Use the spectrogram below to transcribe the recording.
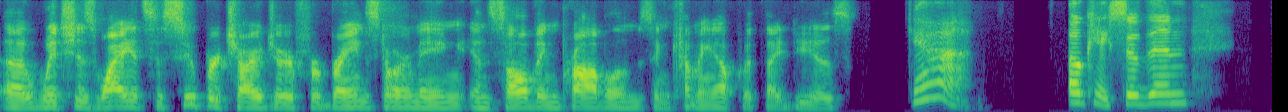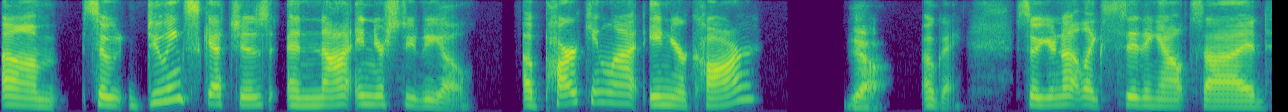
Uh, which is why it's a supercharger for brainstorming and solving problems and coming up with ideas. Yeah. Okay. So then um, so doing sketches and not in your studio, a parking lot in your car. Yeah. Okay. So you're not like sitting outside.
